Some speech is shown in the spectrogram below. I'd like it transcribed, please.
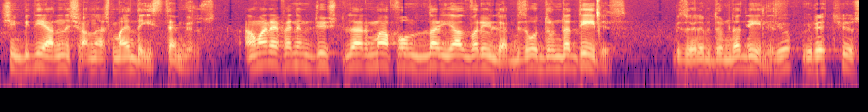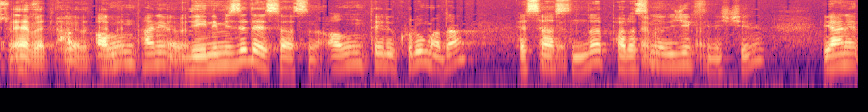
şimdi bir de yanlış anlaşmayı da istemiyoruz. Aman efendim düştüler, mahvoldular, yalvarıyorlar. Biz o durumda değiliz. Biz öyle bir durumda değiliz. Yok üretiyorsunuz. Evet, evet, Alın evet, hani evet. dinimizde de esasında alın teri kurumadan esasında parasını evet, ödeyeceksin işçinin. Yani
